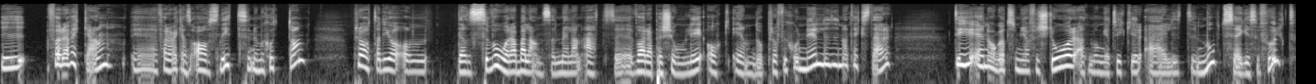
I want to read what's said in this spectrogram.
I förra veckan, eh, förra veckans avsnitt nummer 17 pratade jag om den svåra balansen mellan att eh, vara personlig och ändå professionell i dina texter. Det är något som jag förstår att många tycker är lite motsägelsefullt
